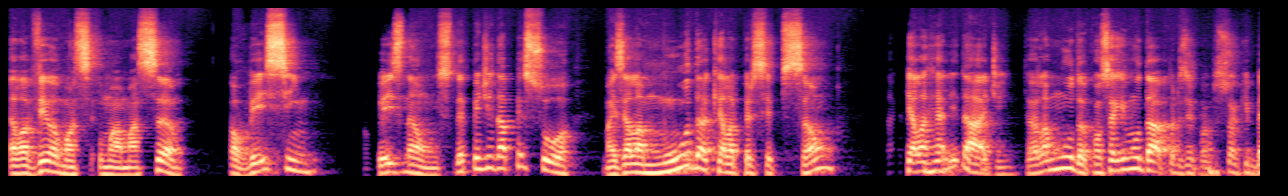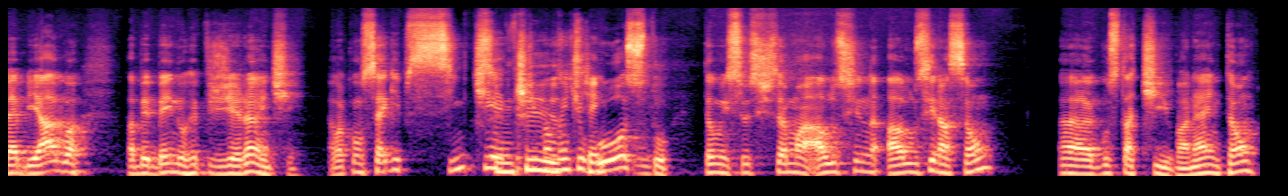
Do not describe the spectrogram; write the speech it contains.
ela vê uma, uma maçã? Talvez sim, talvez não. Isso depende da pessoa, mas ela muda aquela percepção daquela realidade. Então ela muda, consegue mudar. Por exemplo, a pessoa que bebe água, está bebendo refrigerante, ela consegue sentir, Sentir efetivamente o gosto. Então isso se chama alucina- alucinação ah, gustativa, né? Então,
